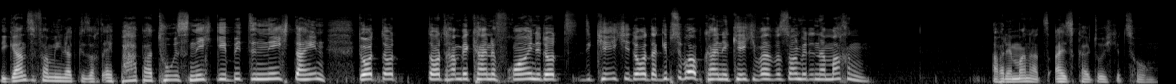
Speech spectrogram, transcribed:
Die ganze Familie hat gesagt, ey Papa, tu es nicht, geh bitte nicht dahin. Dort, dort, dort haben wir keine Freunde, dort die Kirche dort, da gibt es überhaupt keine Kirche, was, was sollen wir denn da machen? Aber der Mann hat es eiskalt durchgezogen.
